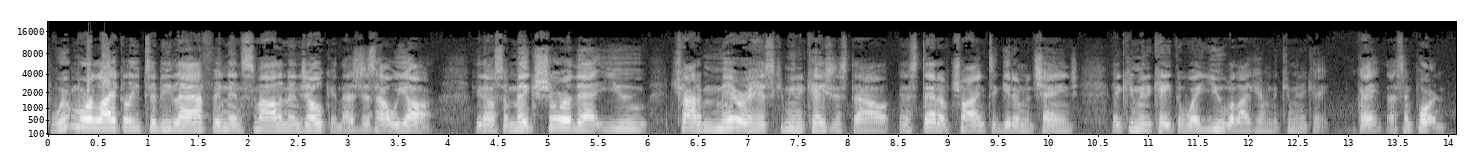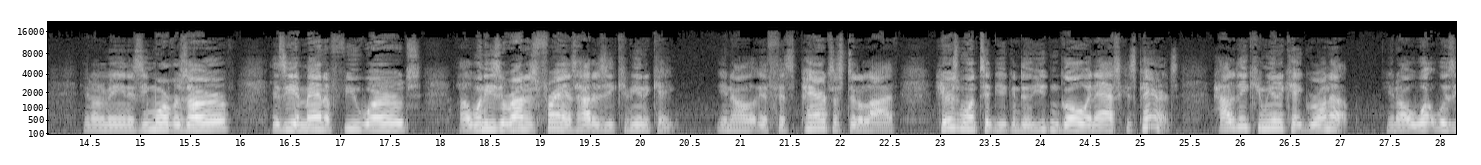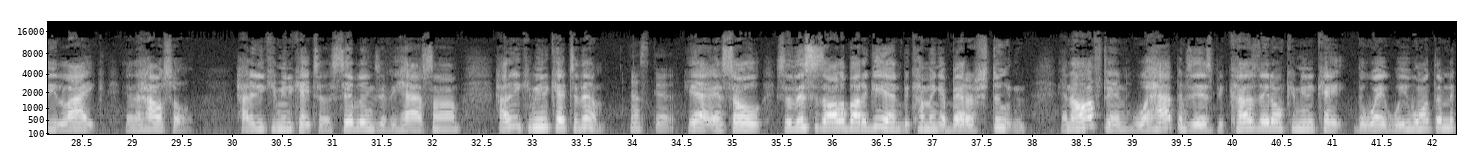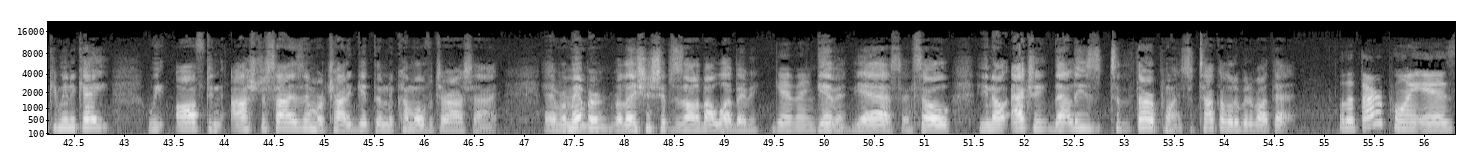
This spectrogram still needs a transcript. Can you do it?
we're more likely to be laughing and smiling and joking. That's just how we are. You know, so make sure that you try to mirror his communication style instead of trying to get him to change and communicate the way you would like him to communicate. Okay? That's important. You know what I mean? Is he more reserved? Is he a man of few words? Uh, when he's around his friends, how does he communicate? You know, if his parents are still alive, here's one tip you can do. You can go and ask his parents. How did he communicate growing up? You know, what was he like in the household? How did he communicate to the siblings if he has some? How did he communicate to them? That's good. Yeah, and so so this is all about again becoming a better student. And often what happens is because they don't communicate the way we want them to communicate, we often ostracize them or try to get them to come over to our side. And remember, mm-hmm. relationships is all about what, baby? Giving. Giving. Yes. And so, you know, actually that leads to the third point. So talk a little bit about that. Well, the third point is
